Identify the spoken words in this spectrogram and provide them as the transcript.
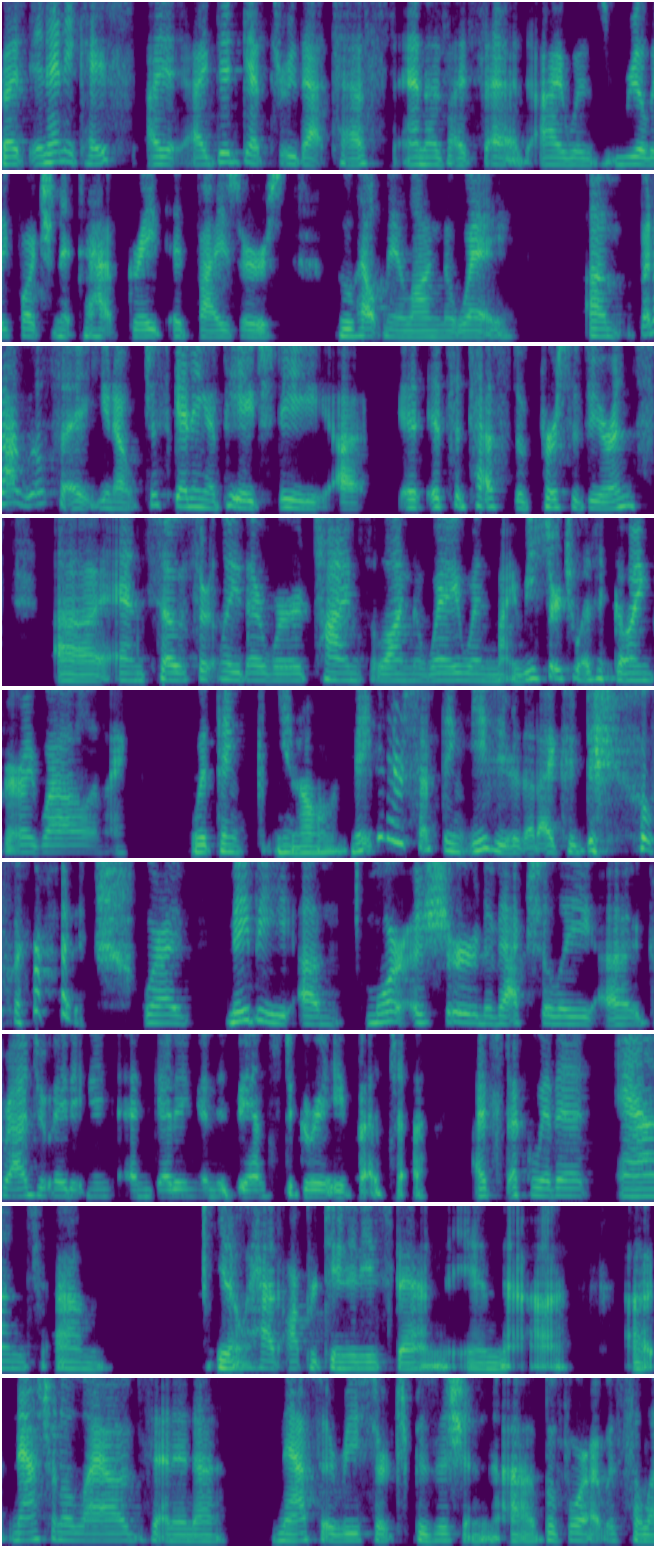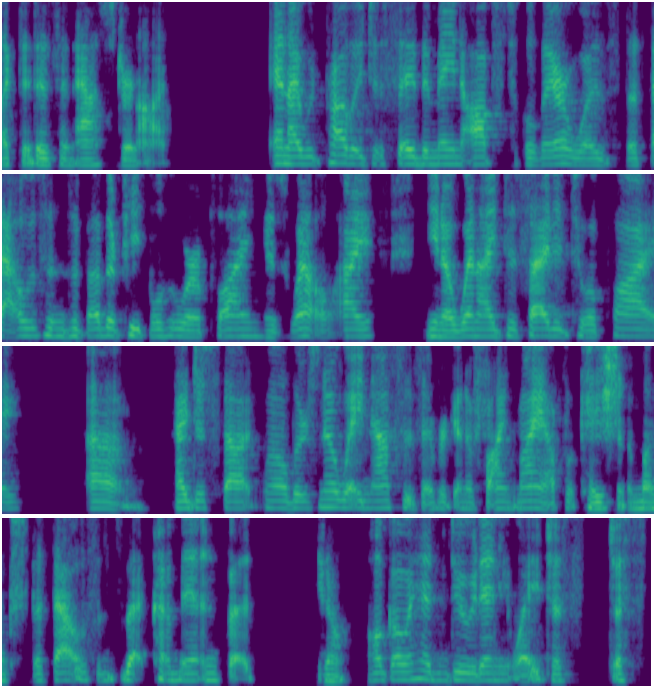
But in any case, I, I did get through that test. And as I said, I was really fortunate to have great advisors who helped me along the way. Um, but I will say, you know, just getting a PhD, uh, it, it's a test of perseverance. Uh, and so certainly there were times along the way when my research wasn't going very well. And I would think, you know, maybe there's something easier that I could do where I, where I maybe um, more assured of actually uh, graduating and, and, getting an advanced degree. But uh, I stuck with it and, um, you know, had opportunities then in uh, uh national labs and in a NASA research position uh, before I was selected as an astronaut. And I would probably just say the main obstacle there was the thousands of other people who were applying as well. I, you know, when I decided to apply, um, I just thought, well, there's no way NASA's ever going to find my application amongst the thousands that come in, but you know, I'll go ahead and do it anyway, just just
